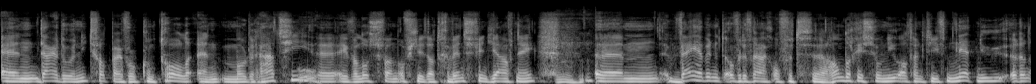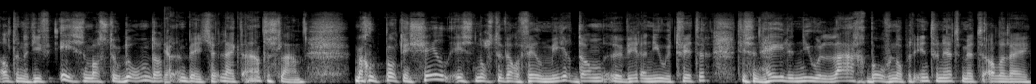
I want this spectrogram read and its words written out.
En daardoor niet vatbaar voor controle en moderatie. Uh, even los van of je dat gewenst vindt, ja of nee. Mm-hmm. Um, wij hebben het over de vraag of het uh, handig is, zo'n nieuw alternatief. Net nu er een alternatief is, Mastodon, dat ja. een beetje lijkt aan te slaan. Maar goed, potentieel is nog wel veel meer dan uh, weer een nieuwe Twitter. Het is een hele nieuwe laag bovenop het internet. Met allerlei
